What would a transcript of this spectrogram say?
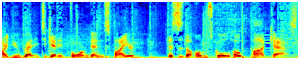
Are you ready to get informed and inspired? This is the Homeschool Hope Podcast,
